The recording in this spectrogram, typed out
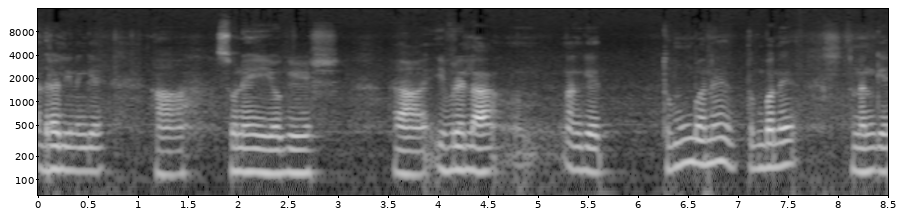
ಅದರಲ್ಲಿ ನನಗೆ ಸುನೇ, ಯೋಗೇಶ್ ಇವರೆಲ್ಲ ನನಗೆ ತುಂಬಾ ತುಂಬಾ ನನಗೆ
